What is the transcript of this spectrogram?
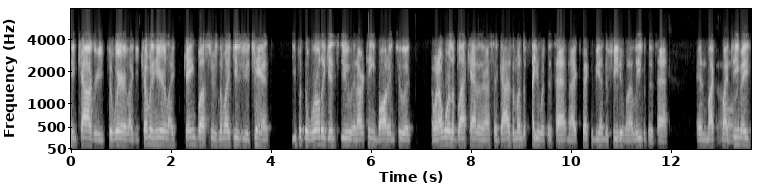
in Calgary to where Like you come in here like gangbusters, nobody gives you a chance. You put the world against you, and our team bought into it. And when I wore the black hat in there, I said, "Guys, I'm undefeated with this hat, and I expect to be undefeated when I leave with this hat." And my my oh, teammates,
